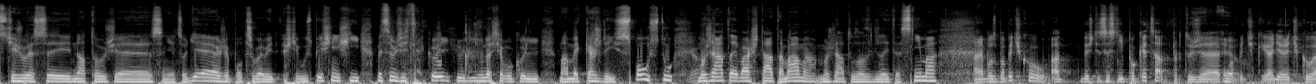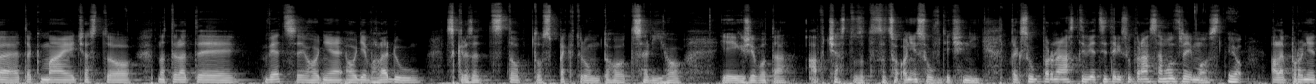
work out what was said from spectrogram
stěžuje si na to, že se něco děje a že potřebuje být ještě úspěšnější. Myslím, že takových lidí v našem okolí máme každý spoustu, jo. možná to je váš táta, máma, možná to zazdílejte s nima. A nebo s babičkou a běžte se s ní pokecat, protože jo. babičky a dědečkové tak mají často na tyhle ty věci, hodně, hodně vhledů skrze to, to spektrum toho celého jejich života a často za to, za co oni jsou vděční, tak jsou pro nás ty věci, které jsou pro nás samozřejmost. Jo. Ale pro ně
